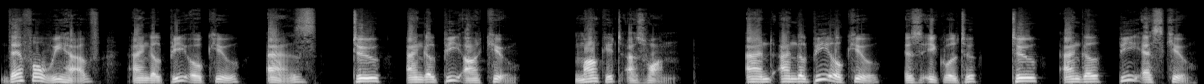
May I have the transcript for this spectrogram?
therefore we have angle POQ as 2 angle PRQ. Mark it as 1. And angle POQ is equal to 2 angle PSQ.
